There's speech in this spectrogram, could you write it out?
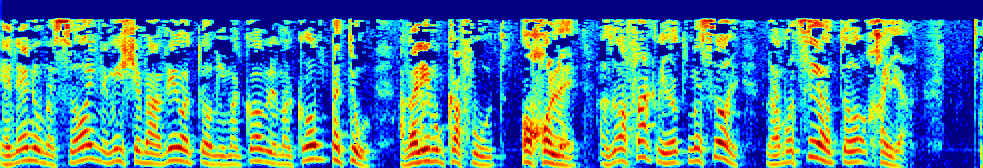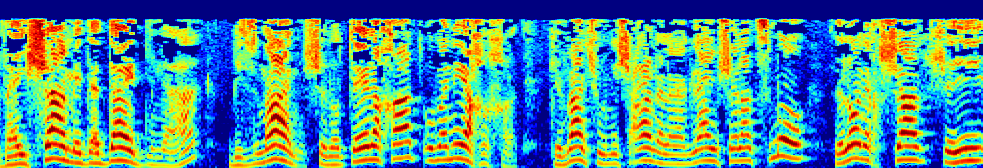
איננו מסוי, ומי שמעביר אותו ממקום למקום פטור. אבל אם הוא כפות או חולה, אז הוא הפך להיות מסוי, והמוציא אותו חייב. והאישה מדדה את בנה בזמן שנוטל אחת ומניח אחת. כיוון שהוא נשען על הרגליים של עצמו, זה לא נחשב שהיא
